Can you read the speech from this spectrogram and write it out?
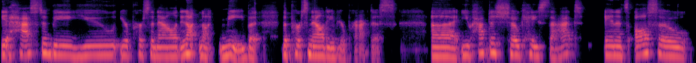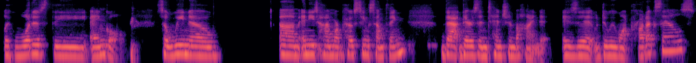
It has to be you, your personality, not not me, but the personality of your practice uh, you have to showcase that. And it's also like what is the angle? So we know um, anytime we're posting something that there's intention behind it. Is it do we want product sales?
